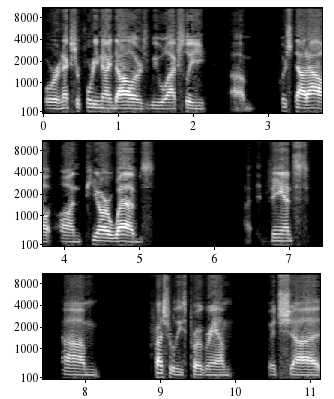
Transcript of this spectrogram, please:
for an extra $49, we will actually um, push that out on PRWeb's uh, advanced um, press release program, which uh,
